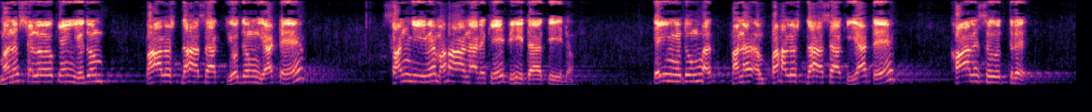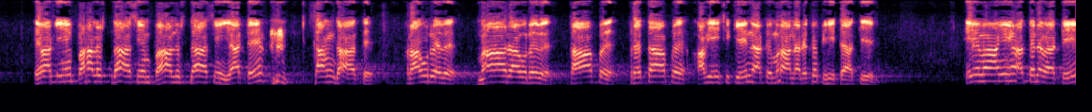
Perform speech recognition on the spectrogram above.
මනුෂ්‍ය ලෝකෙන් යොදුන් 15000ක් යොදුන් යට සංජීව මහා නරකේ පිහිටා තියෙනවා. එයින් යොදුන් 15000ක් යට කාල සූත්‍ර එවැගේම 15000න් 15000න් යට සංඝාත රෞරව මහා රෞරව තාප ප්‍රතාප අවේශිකේන අට මහා නරක පිහිටා තියෙනවා. ඒ වායේ හතර වටේ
